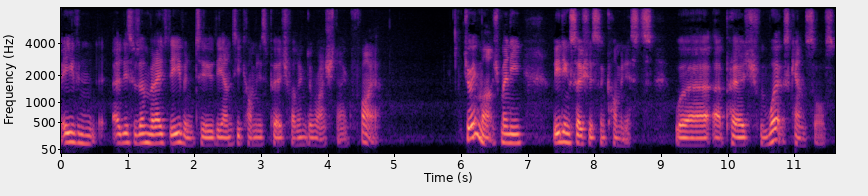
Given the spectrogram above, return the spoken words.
even uh, this was unrelated even to the anti-communist purge following the Reichstag fire. During March, many leading socialists and communists were uh, purged from works councils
